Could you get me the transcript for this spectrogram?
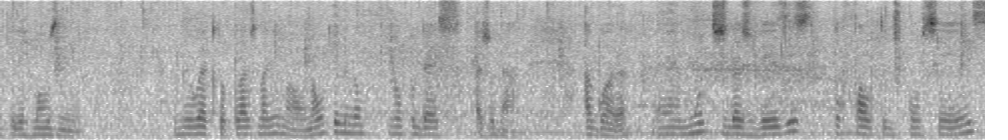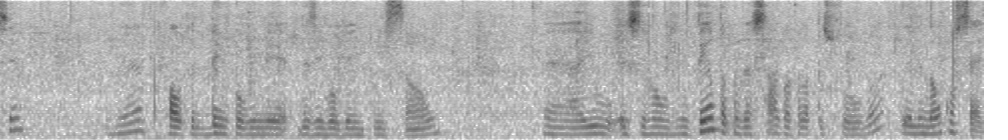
aquele irmãozinho. Meu ectoplasma animal, não que ele não, não pudesse ajudar. Agora, é, muitas das vezes, por falta de consciência, né, por falta de desenvolver, desenvolver a intuição, é, aí esse irmãozinho tenta conversar com aquela pessoa e ele não consegue.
